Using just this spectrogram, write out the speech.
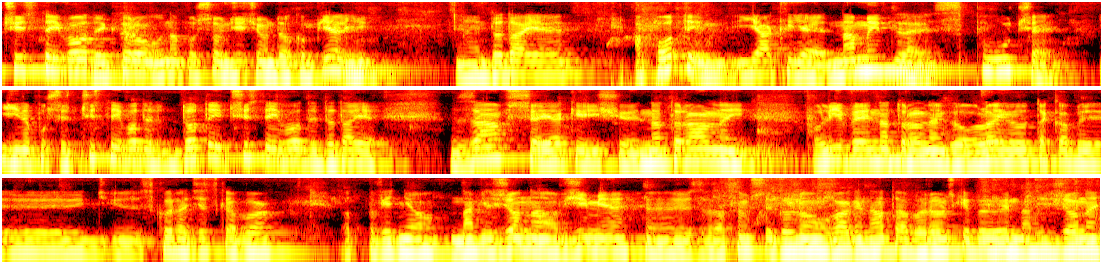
czystej wody, którą napuszczą dzieciom do kąpieli, e, dodaję, a po tym jak je namydlę, spłuczę i napuszczę czystej wody, do tej czystej wody dodaję zawsze jakiejś naturalnej oliwy, naturalnego oleju, tak aby y, skóra dziecka była odpowiednio nawilżona, a w zimie y, zwracam szczególną uwagę na to, aby rączki były nawilżone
